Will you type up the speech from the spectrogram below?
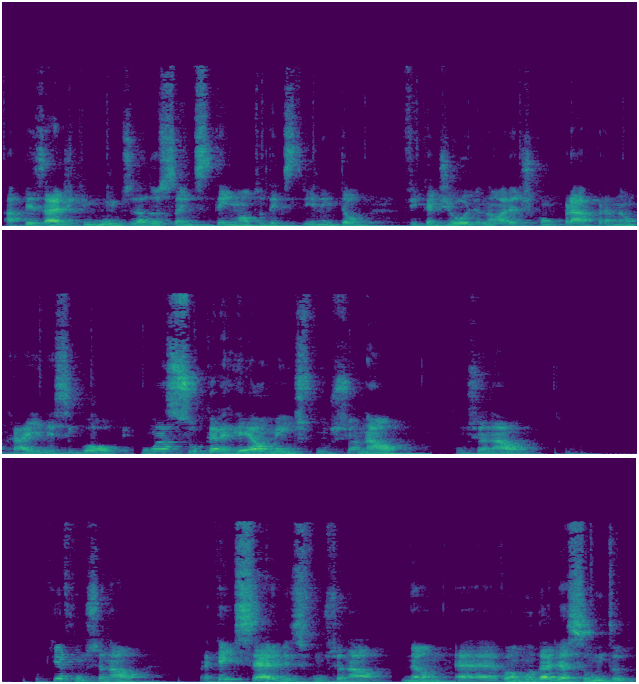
Apesar de que muitos adoçantes têm maltodextrina, então fica de olho na hora de comprar para não cair nesse golpe. Um açúcar realmente funcional. Funcional? O que é funcional? Para que serve esse funcional? Não, é, vamos mudar de assunto,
